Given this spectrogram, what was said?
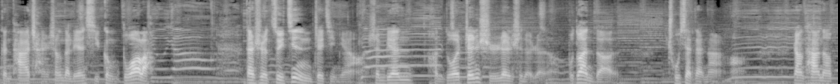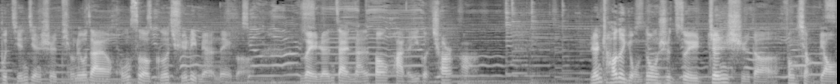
跟他产生的联系更多了。但是最近这几年啊，身边很多真实认识的人啊，不断的出现在那儿啊，让他呢不仅仅是停留在红色歌曲里面那个伟人在南方画的一个圈儿啊。人潮的涌动是最真实的风向标，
